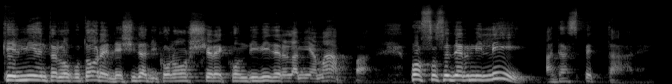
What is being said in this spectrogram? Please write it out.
che il mio interlocutore decida di conoscere e condividere la mia mappa. Posso sedermi lì ad aspettare.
